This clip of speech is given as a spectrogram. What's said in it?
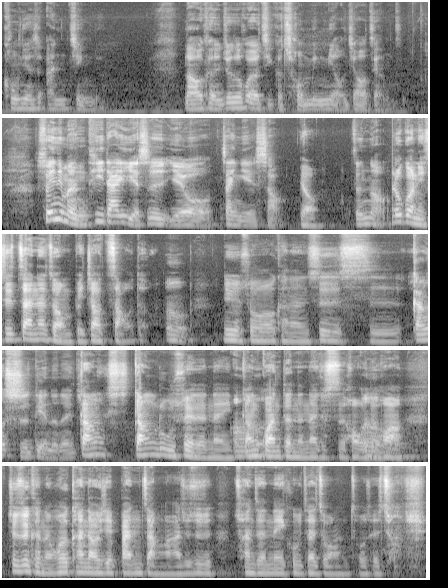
空间是安静的，然后可能就是会有几个虫鸣鸟叫这样子。所以你们替代役也是也有站夜哨，有。真的、哦，如果你是站那种比较早的，嗯，例如说可能是十刚十点的那种，刚刚入睡的那嗯。刚关灯的那个时候的话，嗯。就是可能会看到一些班长啊，就是穿着内裤在走廊走来走去，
